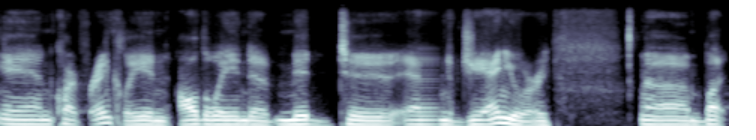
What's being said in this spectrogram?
and quite frankly and all the way into mid to end of january um, but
